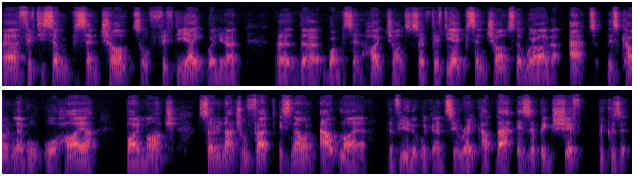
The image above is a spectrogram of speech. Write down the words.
uh, 57% chance or 58 when you add uh, the 1% hike chance. So 58% chance that we're either at this current level or higher by March. So in actual fact, it's now an outlier, the view that we're going to see a rate cut. That is a big shift because it,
